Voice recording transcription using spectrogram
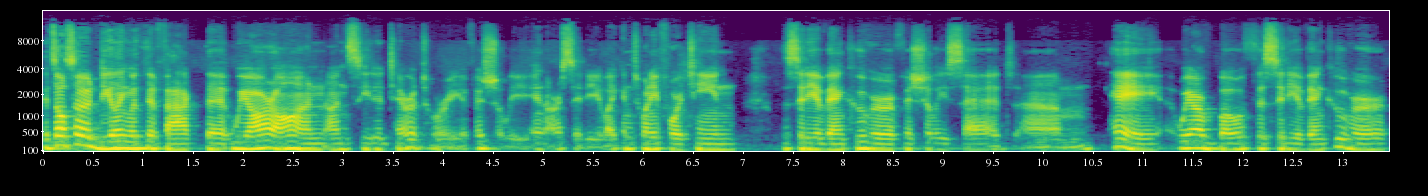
it's also dealing with the fact that we are on unceded territory officially in our city. Like in 2014, the city of Vancouver officially said, um, "Hey, we are both the city of Vancouver."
